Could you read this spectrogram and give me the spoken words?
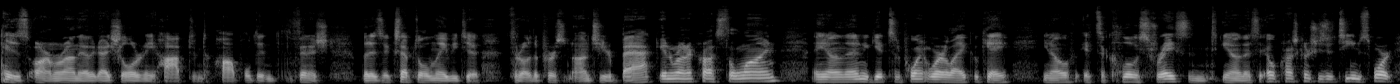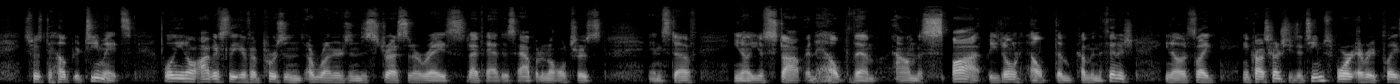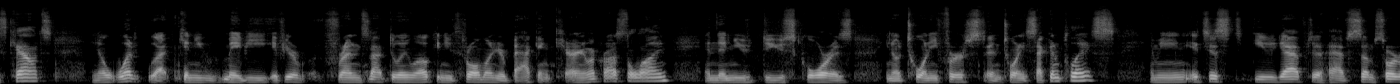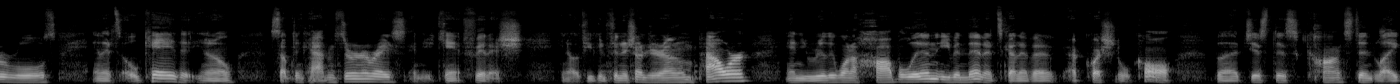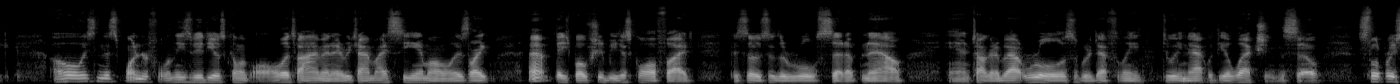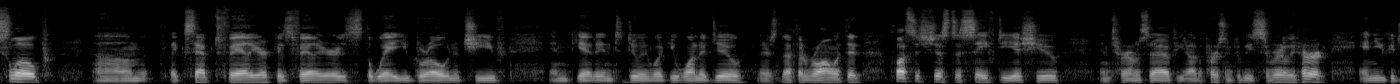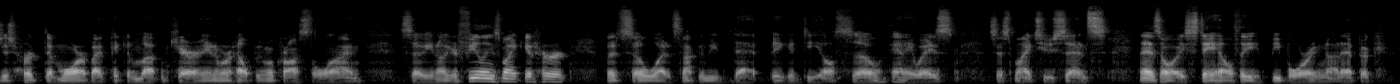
his arm around the other guy's shoulder and he hopped and hobbled into the finish. But it's acceptable maybe to throw the person onto your back and run across the line. And, you know, and then you get to the point where like, okay, you know, it's a close race and you know, they say, Oh, cross country is a team sport. You're supposed to help your teammates. Well, you know, obviously if a person a runner's in distress in a race, and I've had this happen in ultras and stuff, you know, you stop and help them on the spot, but you don't help them come in the finish. You know, it's like in cross country, it's a team sport, every place counts you know what what can you maybe if your friend's not doing well can you throw him on your back and carry him across the line? And then you do you score as you know 21st and 22nd place? I mean it's just you have to have some sort of rules and it's okay that you know something happens during a race and you can't finish. You know if you can finish under your own power and you really want to hobble in even then it's kind of a, a questionable call. But just this constant like oh, isn't this wonderful? And these videos come up all the time, and every time I see them, I'm always like, eh, they both should be disqualified because those are the rules set up now. And talking about rules, we're definitely doing that with the elections. So, slippery slope, um, accept failure because failure is the way you grow and achieve and get into doing what you want to do. There's nothing wrong with it. Plus, it's just a safety issue in terms of you know the person could be severely hurt and you could just hurt them more by picking them up and carrying them or helping them across the line. So you know your feelings might get hurt but so what? It's not going to be that big a deal. So anyways it's just my two cents. And as always stay healthy be boring not epic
